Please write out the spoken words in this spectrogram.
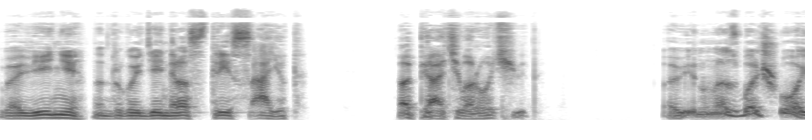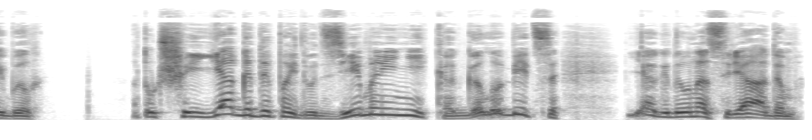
В Авине на другой день растрясают. Опять ворочают. Авин у нас большой был. А тут же ягоды пойдут, земляника, голубица. Ягоды у нас рядом,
